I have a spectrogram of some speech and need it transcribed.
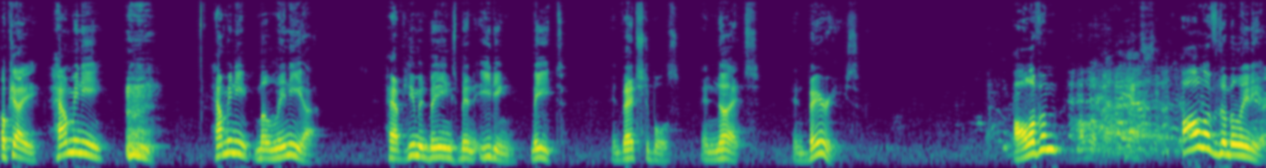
Okay, how many how many millennia have human beings been eating meat and vegetables and nuts and berries? All of them? All of them. Yes. All of the millennia.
